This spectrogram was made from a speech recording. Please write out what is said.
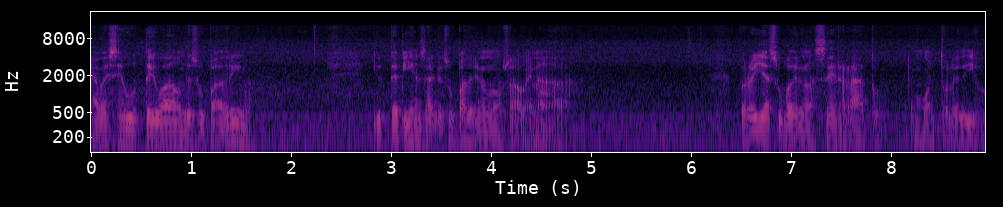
a veces usted va donde su padrino y usted piensa que su padrino no sabe nada. Pero ya su padrino hace rato, el muerto le dijo.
